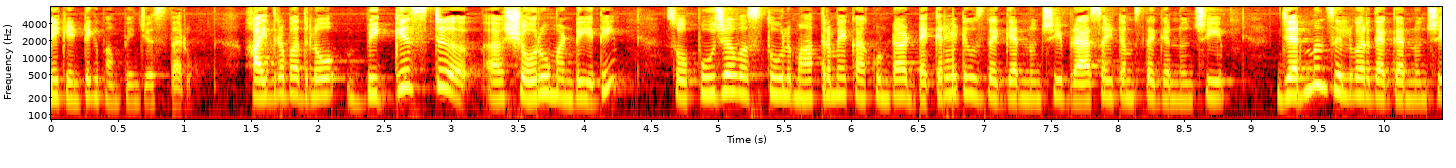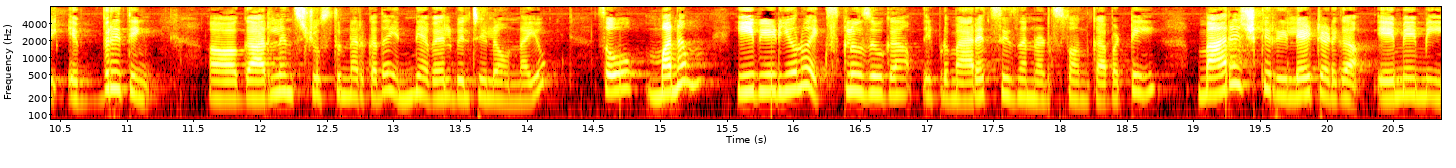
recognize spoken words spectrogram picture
మీకు ఇంటికి పంపించేస్తారు. హైదరాబాద్లో బిగ్గెస్ట్ షోరూమ్ అండి ఇది. సో పూజా వస్తువులు మాత్రమే కాకుండా డెకరేటివ్స్ దగ్గర నుంచి బ్రాస్ ఐటమ్స్ దగ్గర నుంచి జర్మన్ సిల్వర్ దగ్గర నుంచి ఎవ్రీథింగ్ గార్లెన్స్ చూస్తున్నారు కదా ఎన్ని అవైలబిలిటీలో ఉన్నాయో. సో మనం ఈ వీడియోలో ఎక్స్క్లూజివ్గా ఇప్పుడు మ్యారేజ్ సీజన్ నడుస్తోంది కాబట్టి మ్యారేజ్కి రిలేటెడ్గా ఏమేమి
